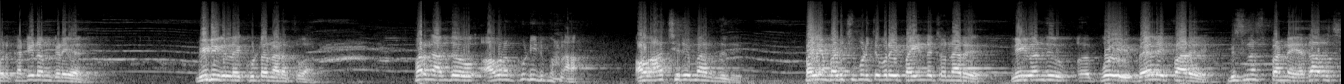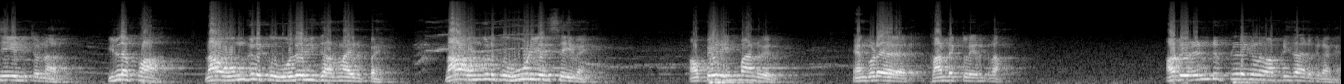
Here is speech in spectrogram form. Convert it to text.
ஒரு கட்டிடம் கிடையாது. வீடுகளில் கூட்டம் நடத்துவார். பாருங்க அந்த அவரை கூட்டிட்டு போனா அவர் ஆச்சரியமா இருந்தது. பையன் படிச்சு முடிச்ச பிறகு பையன் சொன்னாரு நீ வந்து போய் வேலை பாரு பிசினஸ் பண்ண ஏதாவது செய்யன்னு சொன்னார். இல்லப்பா நான் உங்களுக்கு உதவிக்காரனா இருப்பேன். நான் உங்களுக்கு ஊழியர் செய்வேன். அவன் பேர் இம்மானுவேல். என் கூட கான்டாக்டில் இருக்கிறான். அவருடைய ரெண்டு பிள்ளைகளும் அப்படிதான் இருக்கிறாங்க.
